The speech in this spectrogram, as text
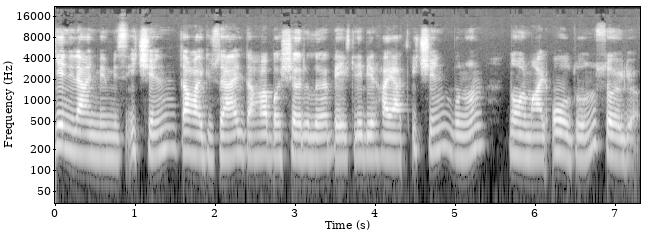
yenilenmemiz için daha güzel, daha başarılı belki de bir hayat için bunun normal olduğunu söylüyor.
